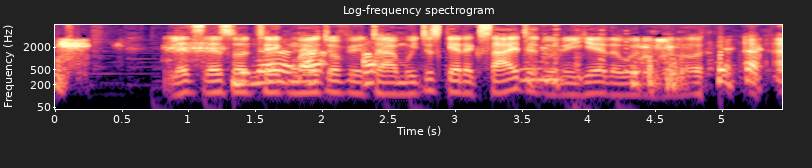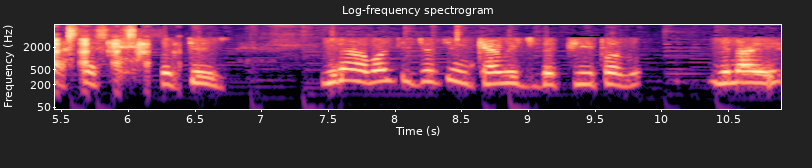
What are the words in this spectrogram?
let's let's not You know, take much uh, of your uh, time. We just get excited when we hear the word of the Lord. because you know I want to just encourage the people. You know,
